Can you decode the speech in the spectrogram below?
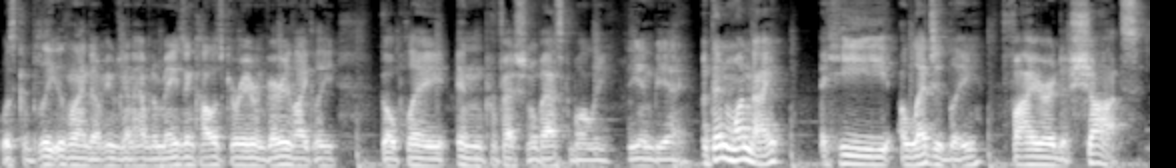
was completely lined up. He was going to have an amazing college career and very likely go play in professional basketball league, the NBA. But then one night, he allegedly fired shots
